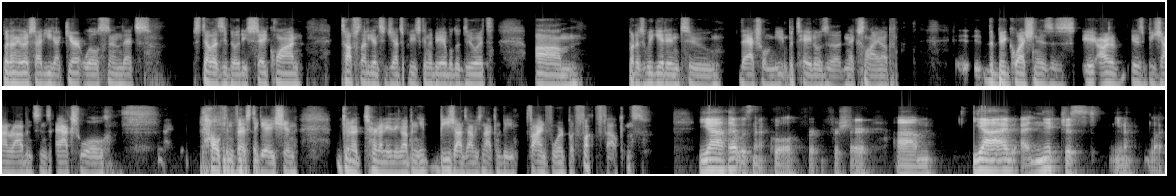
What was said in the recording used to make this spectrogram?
but on the other side, you got Garrett Wilson. That's still has the ability. Saquon, tough sled against the Jets, but he's going to be able to do it. Um, but as we get into the actual meat and potatoes of next lineup, the big question is: is are is Bijan Robinson's actual health investigation going to turn anything up. And he, Bijan's obviously not going to be fine for it, but fuck the Falcons. Yeah, that was not cool for for sure. Um, yeah, I, I, Nick just you know look,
